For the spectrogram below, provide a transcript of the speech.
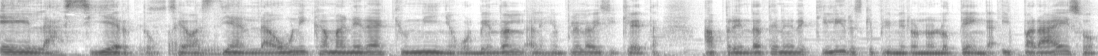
El acierto. Sebastián, la única manera de que un niño, volviendo al, ejemplo de la bicicleta, aprenda a tener equilibrio es que primero no lo tenga. Y para eso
